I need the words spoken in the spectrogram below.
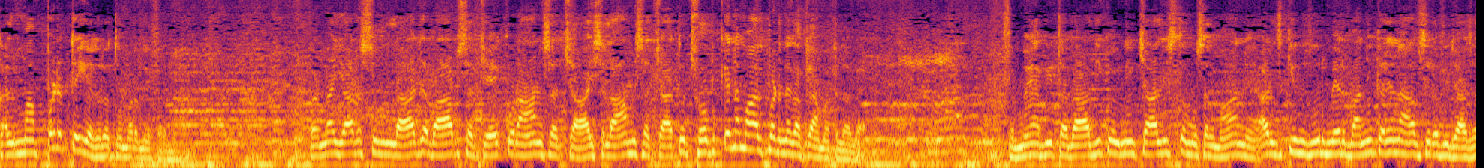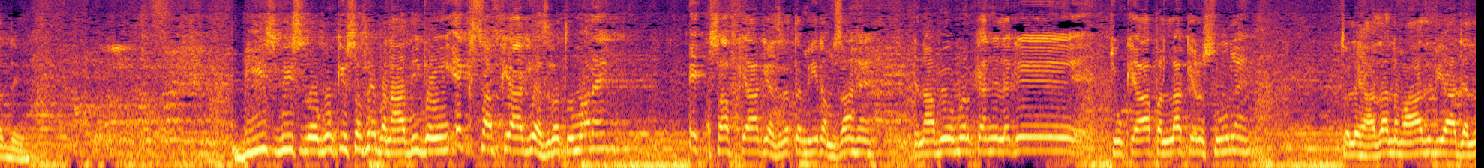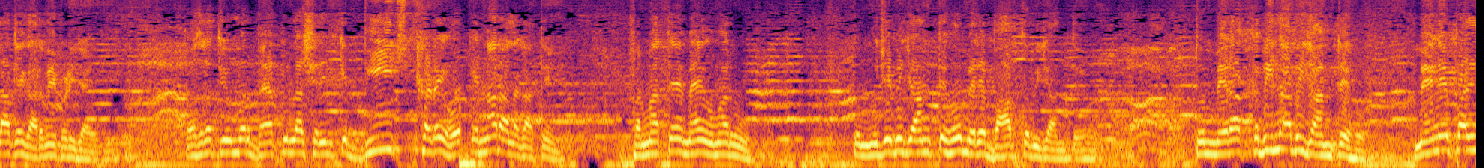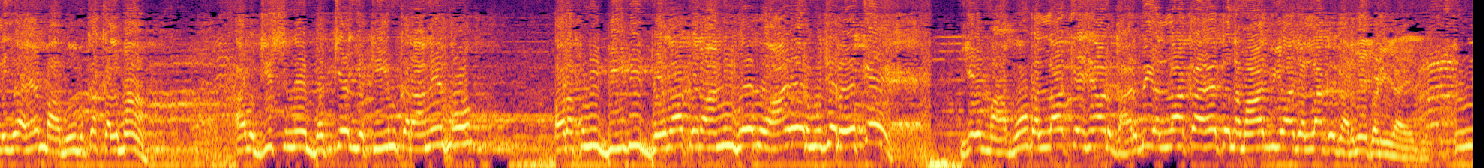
कलमा पढ़ते ही हज़रत उमर ने फरमाया। फरमाया, या रसूलुल्लाह, जब आप सच्चे, कुरान सच्चा, इस्लाम सच्चा तो छुप के नमाज़ पढ़ने का क्या मतलब है? फिर मैं अभी तादाद ही कोई नहीं, चालीस तो मुसलमान है। अर्ज़ की, हजूर, मेहरबानी करें ना, आप सिर्फ़ इजाज़त दें। बीस बीस लोगों की सफ़े बना दी गई। एक सफ के आगे हज़रत उमर है, एक सफ के आगे हज़रत अमीर हमजा है। जनाब उमर कहने लगे चूँकि आप अल्लाह के रसूल हैं तो लिहाजा नमाज़ भी आज अल्लाह के घर में पड़ी जाएगी। तो हज़रत उमर बैतुल्ला शरीफ के बीच खड़े होकर नारा लगाते हैं। फरमाते हैं, मैं उमर हूँ। तुम मुझे भी जानते हो, मेरे बाप को भी जानते हो। तुम मेरा कबीला भी जानते हो। मैंने पढ़ लिया है महबूब का कलमा। अब जिसने बच्चे यकीन कराने हो और अपनी बीवी बेवा करानी हो, वो आए और मुझे रोके। ये महबूब अल्लाह के हैं और घर भी अल्लाह का है तो नमाज़ भी आज अल्लाह के घर में पड़ी जाएगी।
